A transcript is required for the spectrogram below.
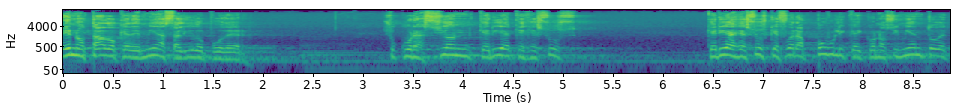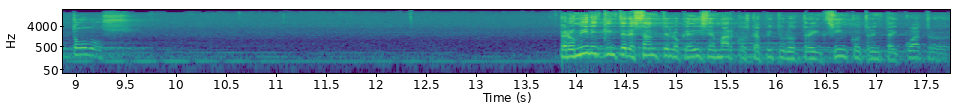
He notado que de mí ha salido poder. Su curación quería que Jesús Quería Jesús que fuera pública y conocimiento de todos. Pero miren qué interesante lo que dice Marcos capítulo 5, 34.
